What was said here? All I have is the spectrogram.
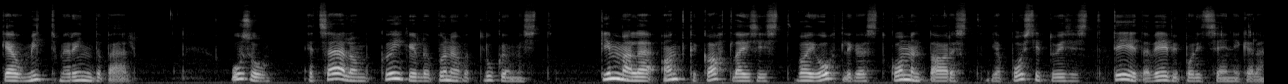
käu mitme rinde peal. usu, et sääl on kõigile põnevat lugemist Kimmele andke kahtlaisist vai ohtlikest kommentaarist ja postituisist teede veebipolitseinikele.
